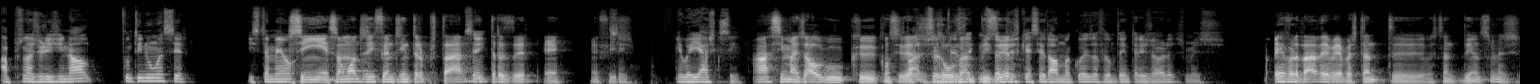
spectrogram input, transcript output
à personagem original continuam a ser. Isso também é um- Sim, são modos diferentes de interpretar Sim. e trazer. É, é fixe. Sim. Eu aí acho que sim. Há assim mais algo que consideras relevante que nos estamos a dizer? esquecer de alguma coisa, o filme tem 3 horas, mas É verdade, é, é bastante, bastante denso, mas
